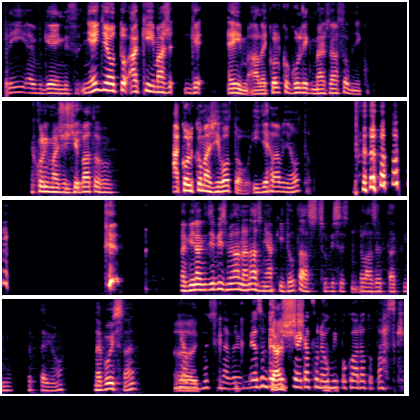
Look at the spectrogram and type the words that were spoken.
free F games. Nejde o to, aký máš ge- aim, ale koľko guliek máš v zásobníku. A kolik máš ještě Ide- batohu? A koľko máš životov. Ide hlavne o to. Tak jinak, kdybys měla na nás nějaký dotaz, co by se Hmm. chtěla zeptat, klidně se zeptej, jo? Neboj se. Já Eh, vůbec nevím. Já jsem ten kaž- člověka, co neumí pokládat otázky.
